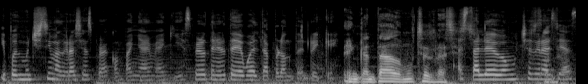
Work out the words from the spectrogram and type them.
Y pues muchísimas gracias por acompañarme aquí. Espero tenerte de vuelta pronto, Enrique. Encantado, muchas gracias. Hasta luego, muchas gracias.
